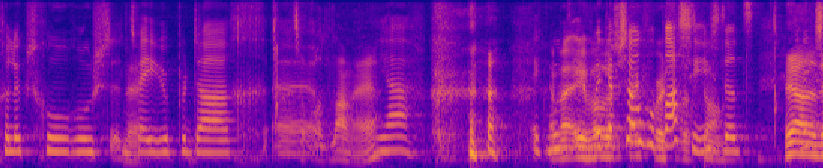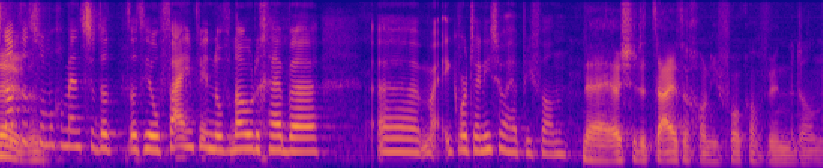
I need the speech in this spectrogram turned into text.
geluksgoeroes. Nee. Twee uur per dag. Uh, dat is wel wat lang, hè? Ja. ik, moet, ja, ik, ik heb zoveel passies. Dat dat, ja, ik snap nee, dat sommige mensen dat, dat heel fijn vinden of nodig hebben. Uh, maar ik word er niet zo happy van. Nee, als je de tijd er gewoon niet voor kan vinden, dan...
